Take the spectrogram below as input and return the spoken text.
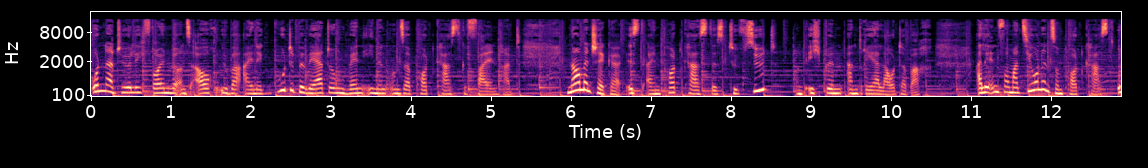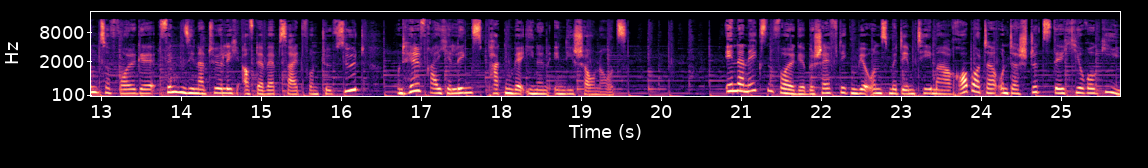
und natürlich freuen wir uns auch über eine gute Bewertung, wenn Ihnen unser Podcast gefallen hat. Normenchecker ist ein Podcast des TÜV Süd und ich bin Andrea Lauterbach. Alle Informationen zum Podcast und zur Folge finden Sie natürlich auf der Website von TÜV Süd und hilfreiche Links packen wir Ihnen in die Show Notes. In der nächsten Folge beschäftigen wir uns mit dem Thema roboterunterstützte Chirurgie.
